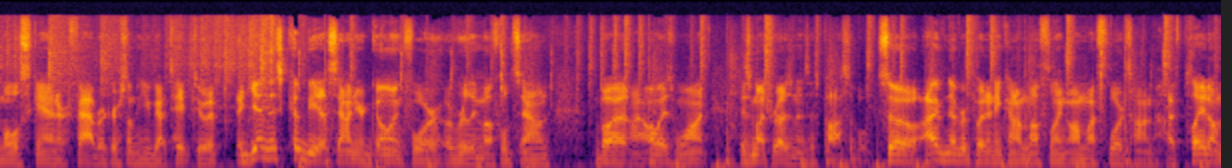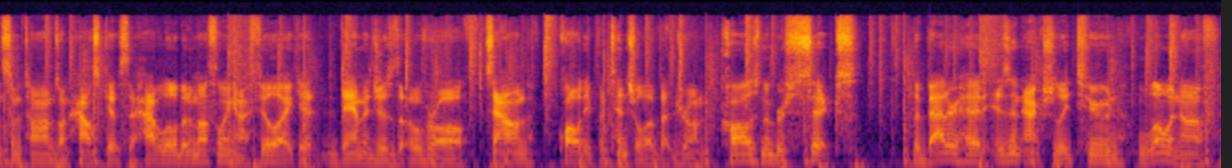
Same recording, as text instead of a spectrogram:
moleskin or fabric or something you've got taped to it. Again, this could be a sound you're going for, a really muffled sound, but I always want as much resonance as possible. So I've never put any kind of muffling on my floor tom. I've played on some toms on house kits that have a little bit of muffling and I feel like it damages the overall sound quality potential of that drum. Cause number six, the batter head isn't actually tuned low enough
